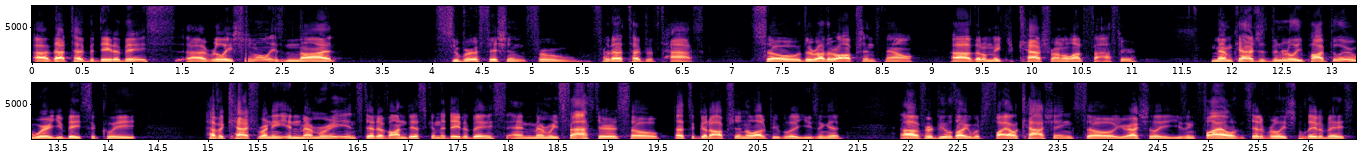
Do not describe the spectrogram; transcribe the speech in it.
uh, that type of database, uh, relational, is not super efficient for, for that type of task. So there are other options now uh, that'll make your cache run a lot faster. Memcache has been really popular where you basically have a cache running in memory instead of on disk in the database. And memory is faster, so that's a good option. A lot of people are using it. Uh, I've heard people talk about file caching, so you're actually using files instead of relational database.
